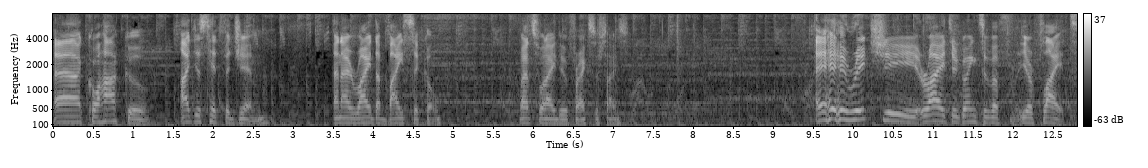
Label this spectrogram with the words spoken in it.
Uh, Kohaku, I just hit the gym and I ride a bicycle. That's what I do for exercise. Hey, Richie! Right, you're going to your flight.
